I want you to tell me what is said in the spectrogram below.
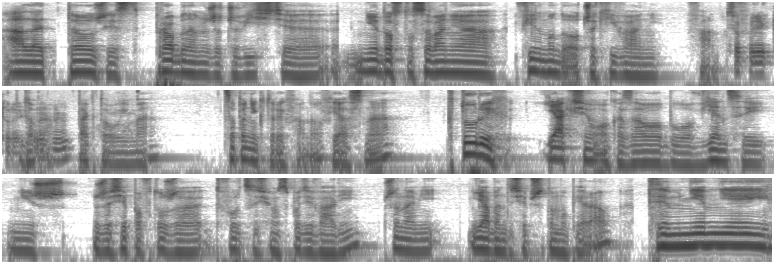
ale to już jest problem rzeczywiście niedostosowania filmu do oczekiwań fanów. Co po niektórych. Dobra, mhm. tak to ujmę. Co po niektórych fanów, jasne. Których, jak się okazało, było więcej niż, że się powtórzę, twórcy się spodziewali. Przynajmniej ja będę się przy tym opierał. Tym niemniej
